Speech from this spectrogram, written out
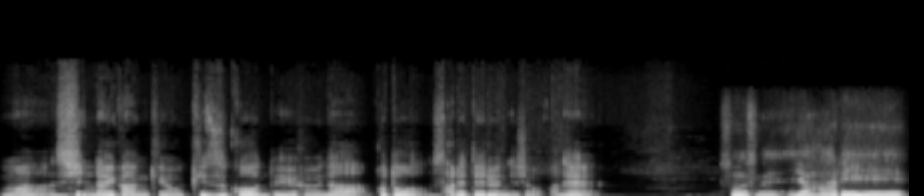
まあ、信頼関係を築こうというふうなことをされてるんでしょうかね。そうですね。やはり、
